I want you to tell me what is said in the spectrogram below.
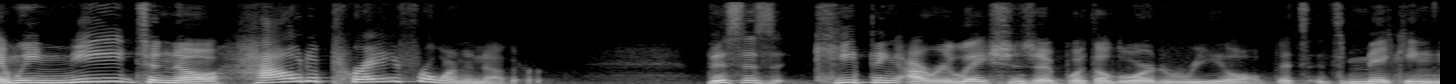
And we need to know how to pray for one another. This is keeping our relationship with the Lord real. It's, it's making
